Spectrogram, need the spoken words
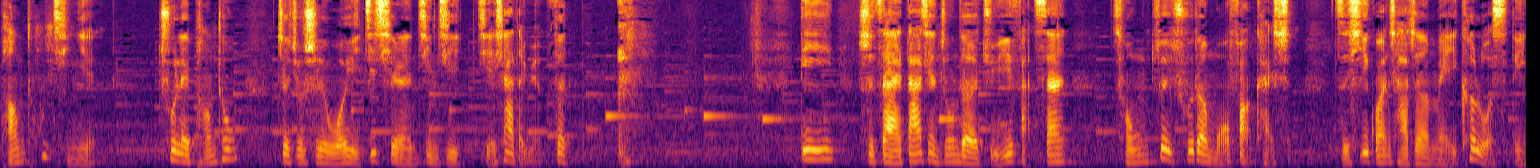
旁通情也。”触类旁通，这就是我与机器人竞技结下的缘分。第一是在搭建中的举一反三，从最初的模仿开始，仔细观察着每一颗螺丝钉。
